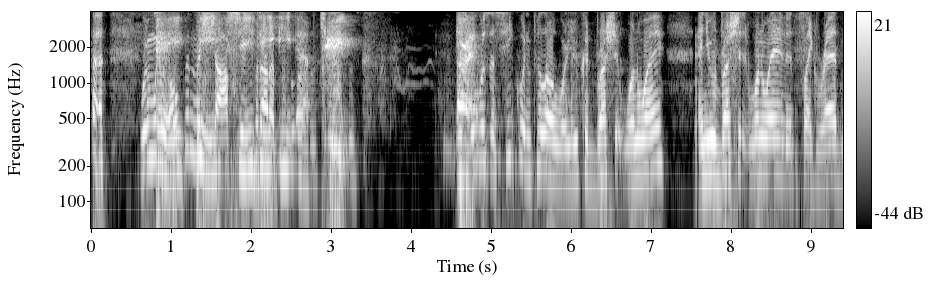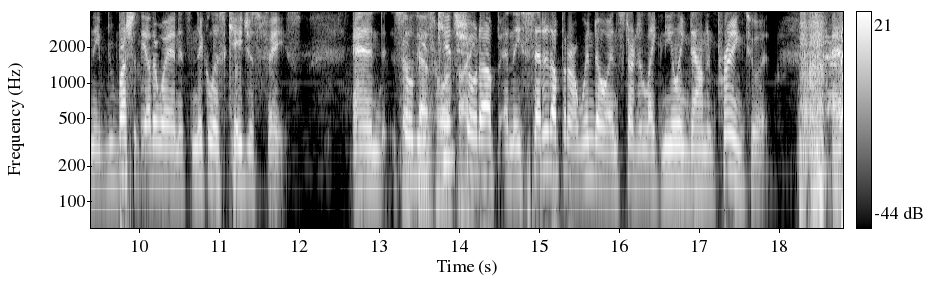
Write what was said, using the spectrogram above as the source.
when we A, opened the B, shop, C, we put out a pool F, of- G. It, it was a sequin pillow where you could brush it one way, and you would brush it one way and it's like red, and you brush it the other way and it's Nicolas Cage's face. And so these kids horrifying. showed up and they set it up in our window and started like kneeling down and praying to it. And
